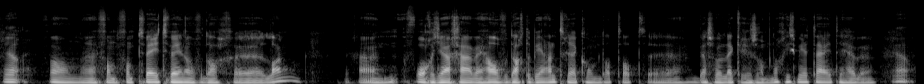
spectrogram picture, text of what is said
Ja. Van, van, van twee, tweeënhalve dag lang. We gaan, volgend jaar gaan wij halve dag erbij aantrekken, omdat dat uh, best wel lekker is om nog iets meer tijd te hebben. Ja.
